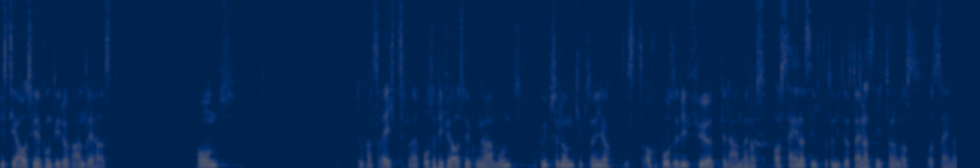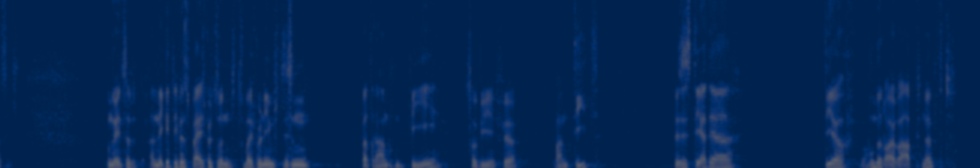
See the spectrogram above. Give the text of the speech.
ist die Auswirkung, die du auf andere hast. Und du kannst rechts eine positive Auswirkung haben und auf Y gibt es natürlich auch, ist auch positiv für den anderen aus, aus seiner Sicht. Also nicht aus deiner Sicht, sondern aus, aus seiner Sicht. Und wenn du ein negatives Beispiel zum Beispiel nimmst, diesen Quadranten B, so wie für Bandit, das ist der, der dir 100 Euro abknöpft.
